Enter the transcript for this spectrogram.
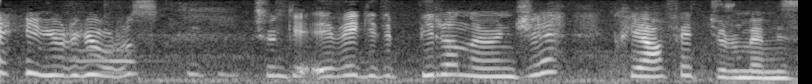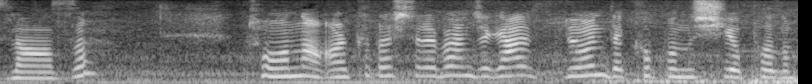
yürüyoruz. Çünkü eve gidip bir an önce kıyafet dürmemiz lazım. Tuana arkadaşlara bence gel dön de kapanışı yapalım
